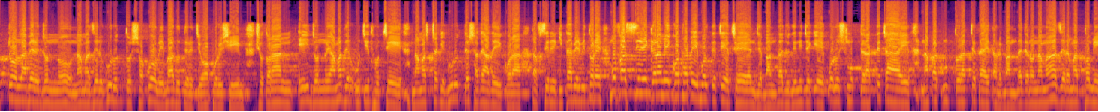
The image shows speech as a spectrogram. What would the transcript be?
নৈকট্য লাভের জন্য নামাজের গুরুত্ব সকল ইবাদতের চেয়ে অপরিসীম। সুতরাং এই জন্যই আমাদের উচিত হচ্ছে নামাজটাকে গুরুত্বের সাথে আদায় করা। তাফসিরের কিতাবের ভিতরে মুফাসসিরে কেরামে কথাটাই বলতে চেয়েছেন যে, বান্দা যদি নিজেকে কলুষ মুক্ত রাখতে চায়, নাপাক মুক্ত রাখতে চায়, তাহলে বান্দা যেন নামাজের মাধ্যমে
